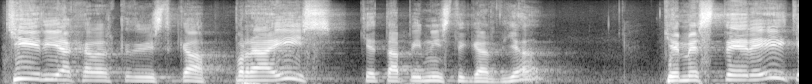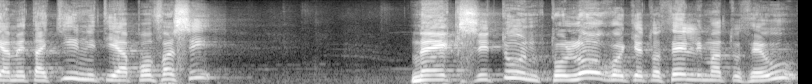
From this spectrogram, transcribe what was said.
κύρια χαρακτηριστικά, πραής και ταπεινή στην καρδιά και με στερεή και αμετακίνητη απόφαση να εξητούν το λόγο και το θέλημα του Θεού,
